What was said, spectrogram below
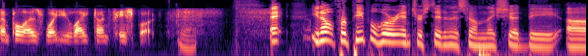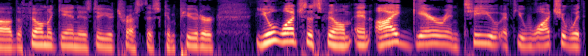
simple as what you liked on Facebook. Eh, You know, for people who are interested in this film, they should be. Uh, the film again is "Do You Trust This Computer?" You'll watch this film, and I guarantee you, if you watch it with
